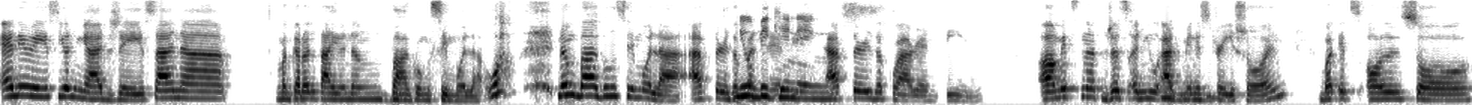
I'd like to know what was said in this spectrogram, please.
Anyways, yun nga, Jay. Sana magkaroon tayo ng bagong simula. Wow! ng bagong simula after the new pandemic, beginnings. after the quarantine. Um, it's not just a new administration, mm-hmm. but it's also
